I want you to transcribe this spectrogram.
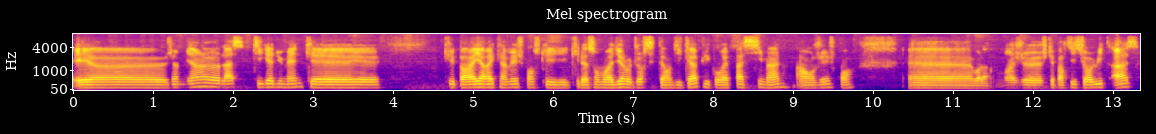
Et j'aime bien l'As Tiga du Maine qui est qui est pareil à réclamer. Je pense qu'il a son mot à dire. L'autre jour, c'était handicap. Il courait pas si mal à Angers, je crois. Euh, voilà. Moi, j'étais parti sur 8 As.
